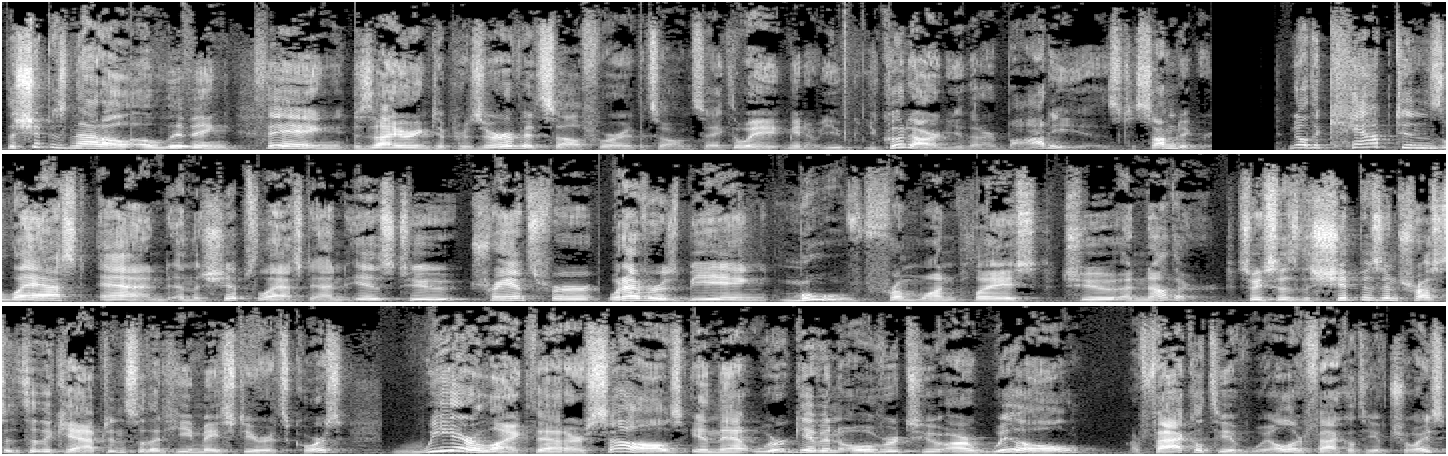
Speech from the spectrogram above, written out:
The ship is not a, a, living thing desiring to preserve itself for its own sake, the way you know you, you could argue that our body is to some degree. No, the captain's last end and the ship's last end is to transfer whatever is being moved from one place to another. So he says the ship is entrusted to the captain so that he may steer its course. We are like that ourselves in that we're given over to our will our faculty of will, our faculty of choice,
